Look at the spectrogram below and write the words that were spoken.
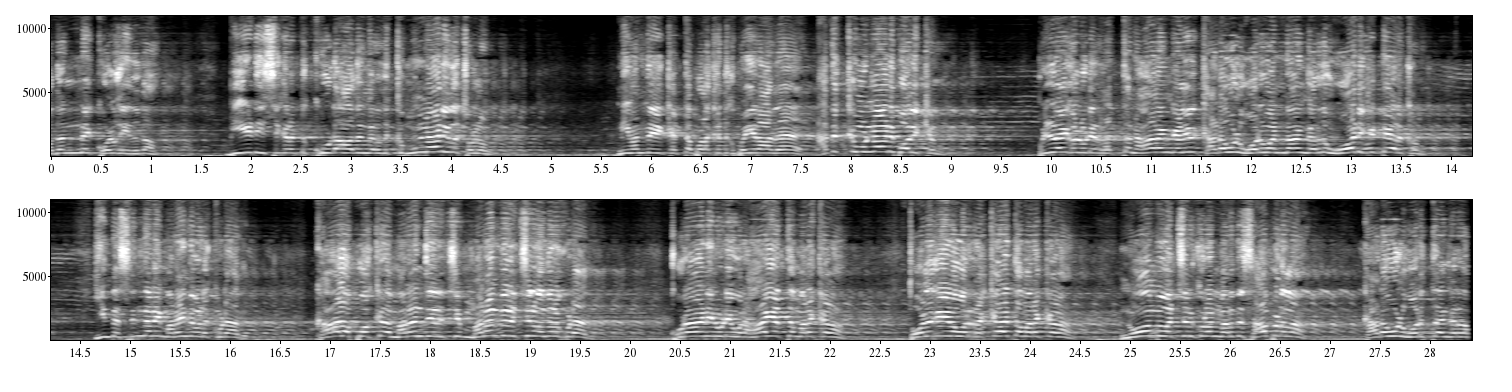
முதன்மை கொள்கை இதுதான். பீடி சிகரெட் கூடாதுங்கிறதுக்கு முன்னாடி இதை சொல்லணும். நீ வந்து கெட்ட பழக்கத்துக்கு போயிடாத அதுக்கு முன்னாடி போதிக்கணும். பிள்ளைகளுடைய ரத்த நாளங்களில் கடவுள் ஒருவன் தாங்கிறது ஓடிக்கிட்டே இருக்கணும். இந்த சிந்தனை மறைந்து விடக்கூடாது. காலப்போக்கில் மறைஞ்சிருச்சு மறந்துருச்சுன்னு வந்துடக்கூடாது. குரானினுடைய ஒரு ஆயத்தை மறக்கலாம். தொழுகையில ஒரு ரக்காயத்தை மறக்கலாம். நோன்பு வச்சிருக்கிறோம் மறந்து சாப்பிடலாம். கடவுள் ஒருத்தங்கிறத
